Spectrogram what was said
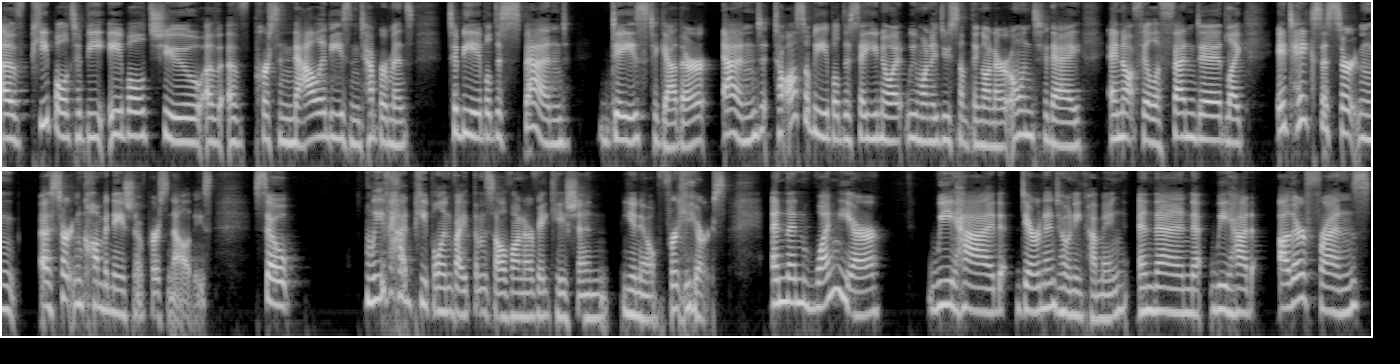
of people to be able to of, of personalities and temperaments to be able to spend days together and to also be able to say you know what we want to do something on our own today and not feel offended. Like it takes a certain a certain combination of personalities. So we've had people invite themselves on our vacation you know for years. And then one year we had Darren and Tony coming, and then we had other friends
